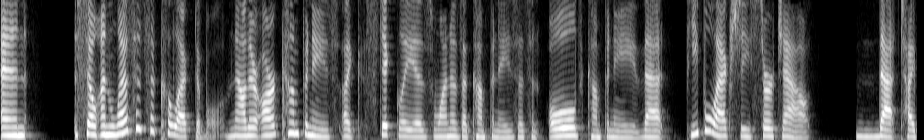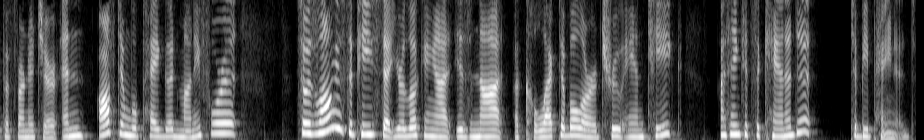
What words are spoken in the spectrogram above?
and so unless it's a collectible, now there are companies like Stickley is one of the companies. That's an old company that people actually search out that type of furniture and often will pay good money for it. So as long as the piece that you're looking at is not a collectible or a true antique, I think it's a candidate to be painted.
